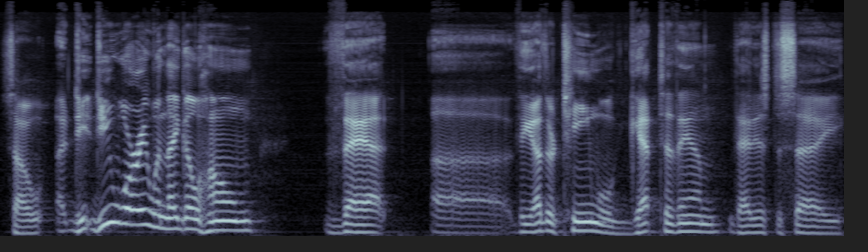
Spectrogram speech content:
so uh, do, do you worry when they go home that uh, the other team will get to them? That is to say,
